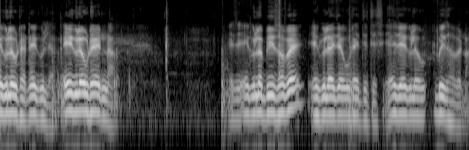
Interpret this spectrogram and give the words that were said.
এগুলো উঠেন এইগুলো এইগুলো উঠেন না। এই যে এগুলো বীজ হবে এগুলো এই যে উঠাই দিতেছি। এই যে এগুলো বীজ হবে না।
